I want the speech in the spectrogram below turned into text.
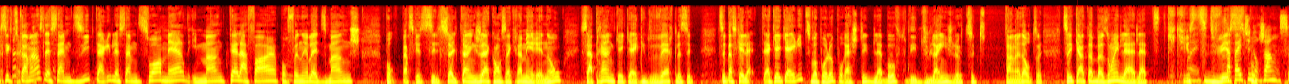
c'est que tu commences le samedi, puis t'arrives le samedi soir, merde, il me manque telle affaire pour finir le dimanche, pour parce que c'est le seul temps que j'ai à consacrer à mes rénaux. Ça prend une quincaillerie ouverte. Là, c'est, tu sais, parce que la, la quincaillerie, tu vas pas là pour acheter de la bouffe ou des, du linge. Là, tu sais, tu t'en as d'autres. Tu sais, quand t'as besoin de la, de la petite Christie de vis. Ça peut être une pour- urgence.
